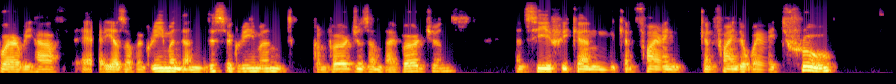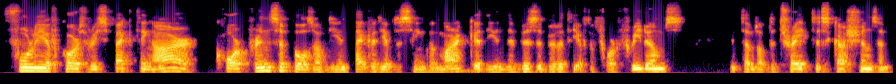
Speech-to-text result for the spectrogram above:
where we have areas of agreement and disagreement, convergence and divergence, and see if we can can find can find a way through, fully, of course, respecting our core principles of the integrity of the single market, the indivisibility of the four freedoms, in terms of the trade discussions and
